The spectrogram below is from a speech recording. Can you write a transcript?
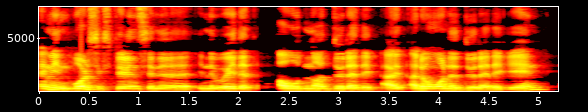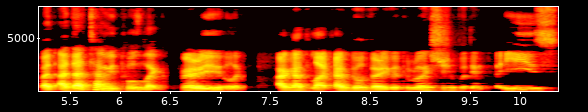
I mean, worst experience in a in a way that I would not do that. I I don't want to do that again. But at that time, it was like very like I got like I built very good relationship with employees.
